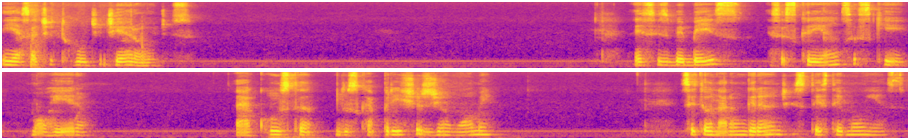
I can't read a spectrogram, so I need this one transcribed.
e essa atitude de Herodes. esses bebês, essas crianças que morreram à custa dos caprichos de um homem, se tornaram grandes testemunhas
